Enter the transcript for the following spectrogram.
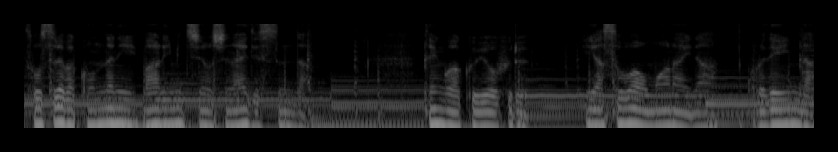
そうすればこんなに回り道をしないで済んだ。天狗は首を振る。いやそうは思わないな。これでいいんだ。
